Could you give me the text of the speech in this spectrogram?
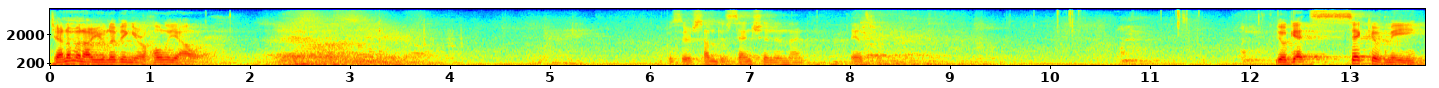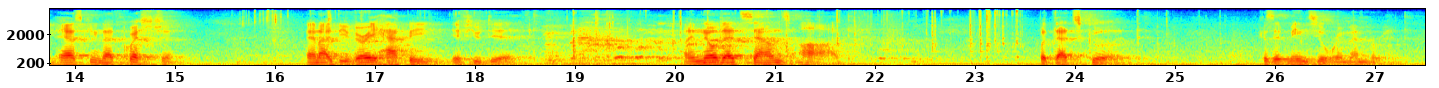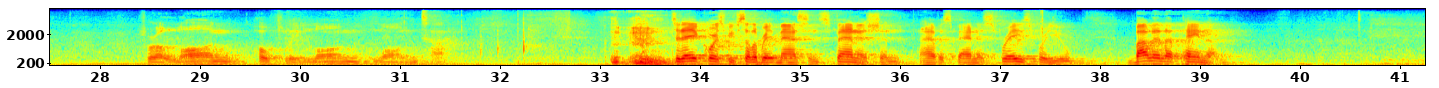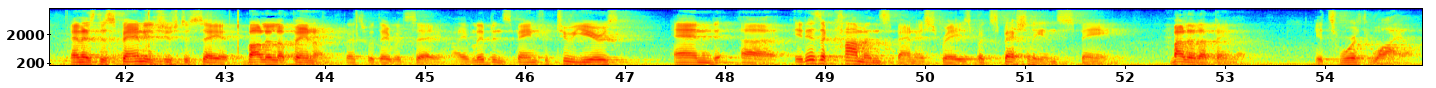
Gentlemen, are you living your holy hour? Yes, Was there some dissension in that answer? You'll get sick of me asking that question, and I'd be very happy if you did. I know that sounds odd, but that's good because it means you'll remember it for a long, hopefully, long, long time. Today, of course, we celebrate Mass in Spanish, and I have a Spanish phrase for you vale la pena. And as the Spanish used to say it, vale la pena. That's what they would say. I lived in Spain for two years, and uh, it is a common Spanish phrase, but especially in Spain. Vale la pena. It's worthwhile.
